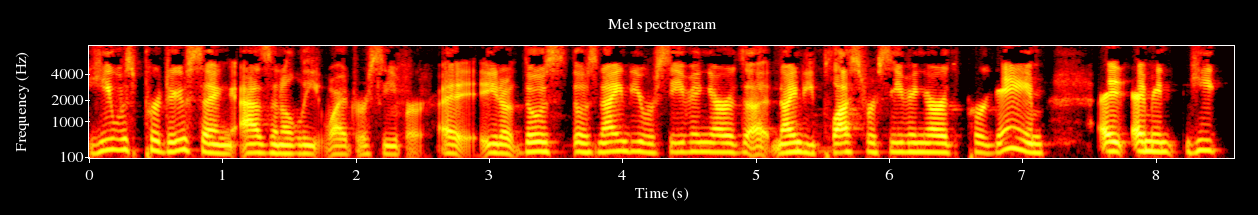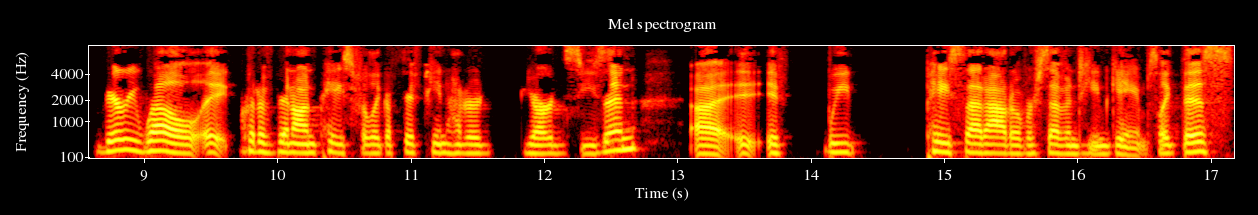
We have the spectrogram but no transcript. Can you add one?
he was producing as an elite wide receiver. I, you know, those those 90 receiving yards, uh, 90 plus receiving yards per game I, I mean, he very well it could have been on pace for like a fifteen hundred yard season uh, if we pace that out over seventeen games. Like this,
